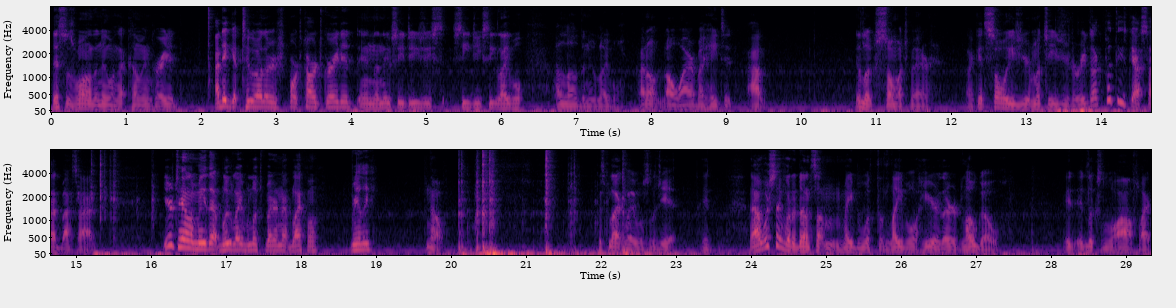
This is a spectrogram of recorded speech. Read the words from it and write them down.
This was one of the new ones that come in graded. I did get two other sports cards graded in the new CGC, CGC label. I love the new label. I don't know why everybody hates it. I, it looks so much better. Like it's so easier, much easier to read. Like put these guys side by side. You're telling me that blue label looks better than that black one? Really? No. This black label's legit. It. Now I wish they would have done something maybe with the label here, their logo. It, it looks a little off. Like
